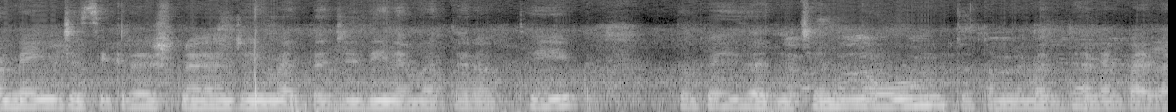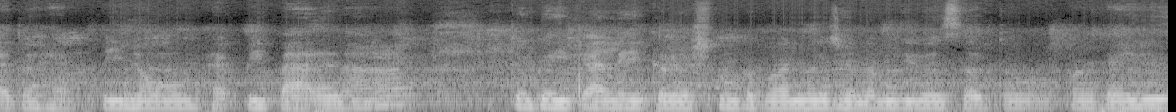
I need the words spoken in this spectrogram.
મોર્નિંગ જય શ્રી કૃષ્ણ, જય માતાજી દીનામાં તરફથી. તો ગઈ આજે છે નોમ, તો તમને બધાને પહેલાં તો હેપી નોમ હેપી પારણા. તો ગઈકાલે કૃષ્ણ ભગવાનનો જન્મદિવસ હતો, પણ ગઈ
